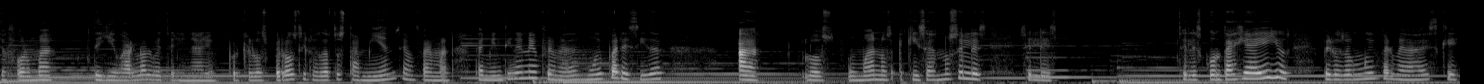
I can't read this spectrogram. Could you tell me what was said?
de forma de llevarlo al veterinario, porque los perros y los gatos también se enferman, también tienen enfermedades muy parecidas a los humanos, quizás no se les se les se les contagia a ellos, pero son muy enfermedades que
